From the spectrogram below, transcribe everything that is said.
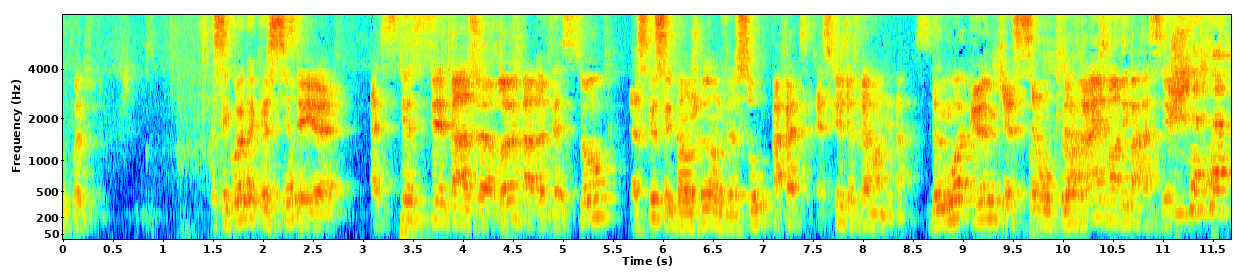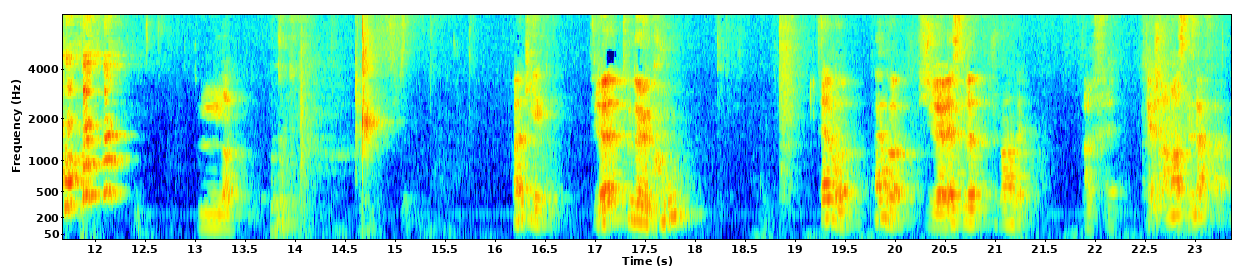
ou pas du tout. C'est quoi ta question? C'est euh, est-ce que c'est dangereux dans le vaisseau? Est-ce que c'est dangereux dans le vaisseau? En fait, est-ce que je devrais m'en débarrasser? Donne-moi une question claire. Devrais-je m'en débarrasser? Non. ok. Puis là, tout d'un coup, Ça va. ça va. Puis je le laisse là, je m'en vais. Parfait. Fait que je ramasse mes affaires.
